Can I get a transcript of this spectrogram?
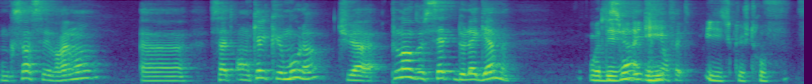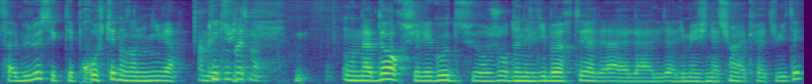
Donc ça, c'est vraiment... euh, ça, en quelques mots, là, tu as plein de sets de la gamme Ouais, qui sont déjà, décrits, et, en fait. et ce que je trouve fabuleux, c'est que tu es projeté dans un univers. Ah, mais tout de suite. complètement. On adore chez Lego de ce jour donner liberté à la- à à l'imagination, à la créativité.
